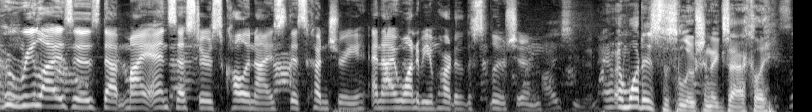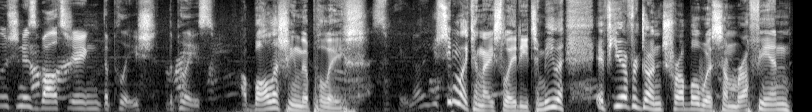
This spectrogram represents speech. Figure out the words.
who realizes that my ancestors colonized this country and I want to be a part of the solution. And what is the solution exactly? The solution is abolishing the police. The police. Abolishing the police. You seem like a nice lady to me. If you ever got in trouble with some ruffian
